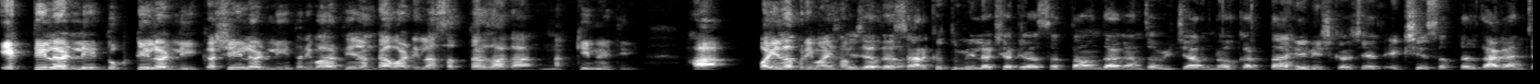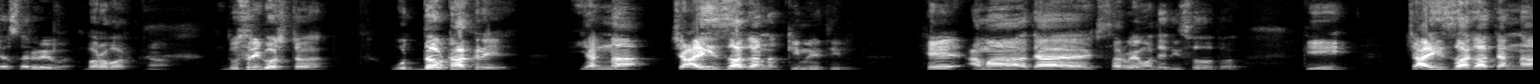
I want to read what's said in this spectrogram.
एकटी लढली दुकटी लढली कशी लढली तरी भारतीय जनता पार्टीला सत्तर जागा नक्की मिळतील. हा पहिला प्रिमाईस त्याच्यात सारखं तुम्ही लक्षात ठेवा सत्तावन्न जागांचा विचार न करता हे निष्कर्ष आहेत एकशे सत्तर जागांच्या सर्वेवर बरोबर. हा. दुसरी गोष्ट उद्धव ठाकरे यांना चाळीस जागा नक्की मिळतील. हे आम्हा त्या सर्वेमध्ये दिसत होतं की चाळीस जागा त्यांना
